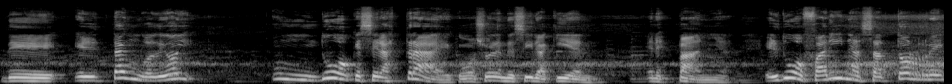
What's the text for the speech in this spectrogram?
de el tango de hoy, un dúo que se las trae, como suelen decir aquí en, en España. El dúo Farina Satorre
